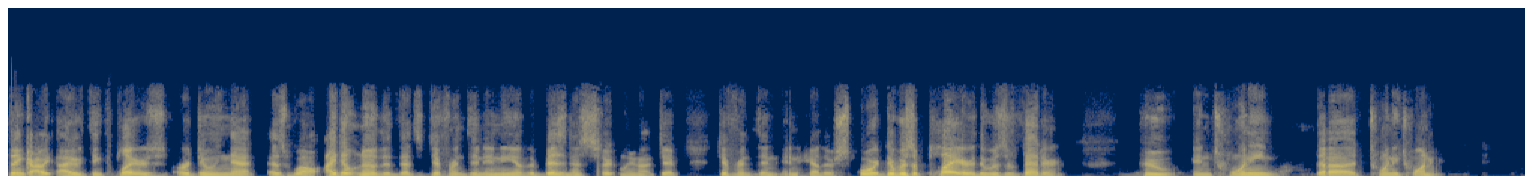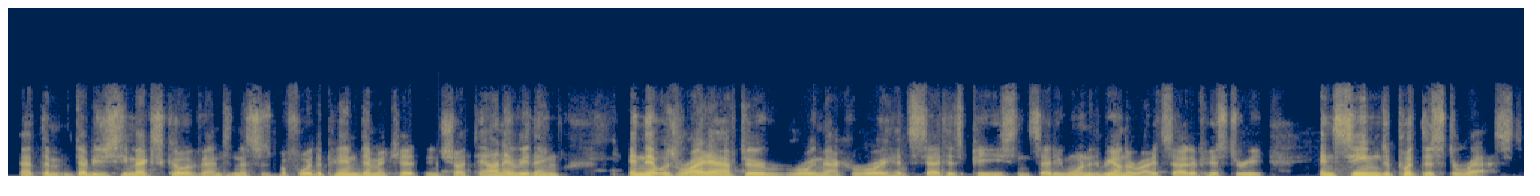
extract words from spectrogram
think I, I think players are doing that as well. I don't know that that's different than any other business. Certainly not di- different than any other sport. There was a player, there was a veteran, who in 20, uh, 2020 at the WGC Mexico event, and this was before the pandemic hit and shut down everything and that was right after Rory McIlroy had said his piece and said he wanted to be on the right side of history and seemed to put this to rest.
